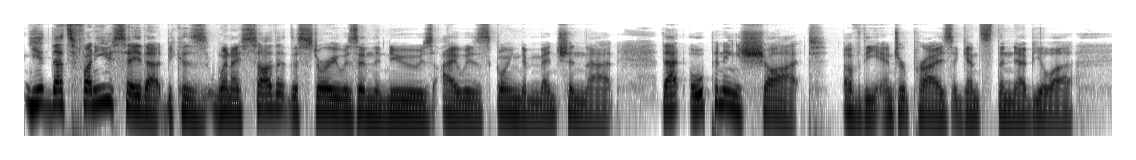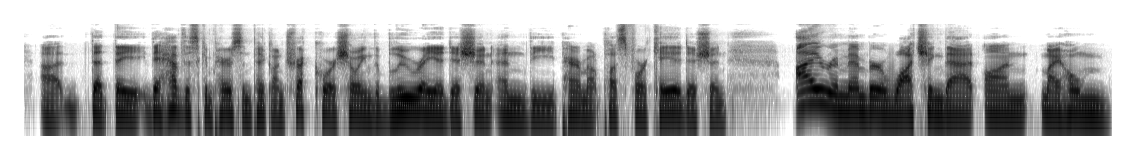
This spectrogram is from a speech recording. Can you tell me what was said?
Yeah, that's funny you say that because when I saw that this story was in the news, I was going to mention that that opening shot of the Enterprise against the Nebula. Uh, that they they have this comparison pick on TrekCore showing the Blu-ray edition and the Paramount Plus 4K edition. I remember watching that on my home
